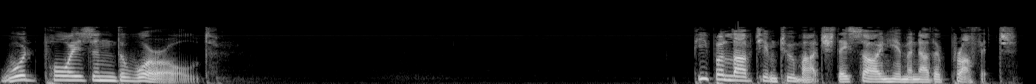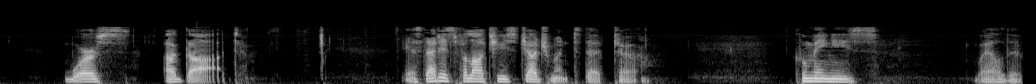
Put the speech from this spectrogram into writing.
would poison the world. People loved him too much. They saw in him another prophet. Worse, a god. Yes, that is Fallaci's judgment that uh, Khomeini's, well, the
